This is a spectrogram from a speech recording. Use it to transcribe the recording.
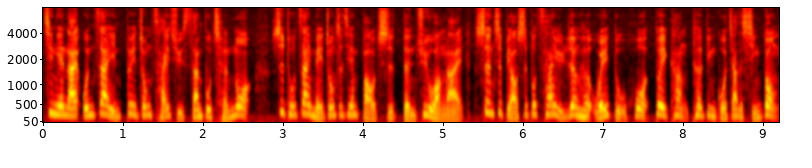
近年来，文在寅对中采取三不承诺，试图在美中之间保持等距往来，甚至表示不参与任何围堵或对抗特定国家的行动。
